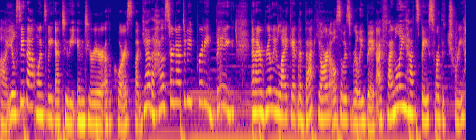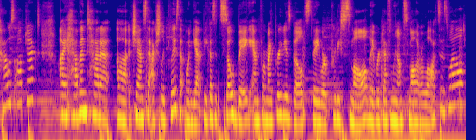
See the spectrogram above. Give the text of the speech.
Uh, you'll see that once we get to the interior, of course. But yeah, the house turned out to be pretty big, and I really like it. The backyard also is really big. I finally had space for the treehouse object. I haven't had a, a chance to actually place that one yet because it's so big, and for my previous builds, they were pretty small. They were definitely on smaller lots as well.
